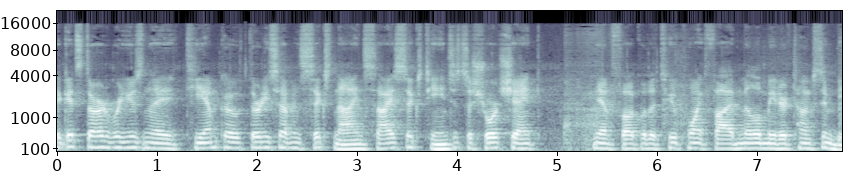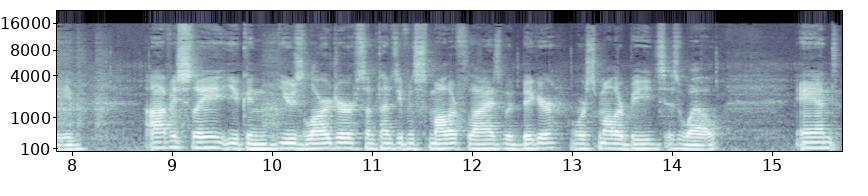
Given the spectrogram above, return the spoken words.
To get started, we're using a Tiemco 3769 size 16, just a short shank nymph hook with a 2.5 millimeter tungsten bead. Obviously, you can use larger, sometimes even smaller flies with bigger or smaller beads as well. And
